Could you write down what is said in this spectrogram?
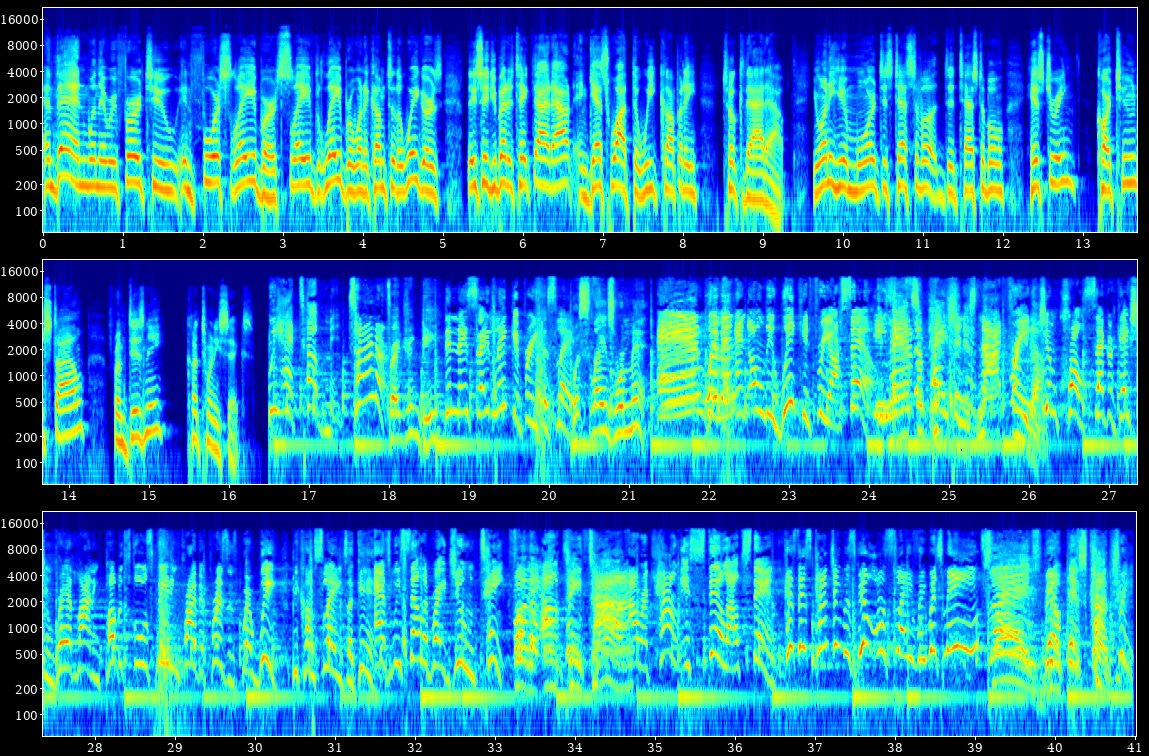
And then when they referred to enforced labor, slaved labor, when it comes to the Uyghurs, they said you better take that out. And guess what? The weak company took that out. You want to hear more detestable, detestable history, cartoon style from Disney? Cut 26. We had Tubman, Turner, Frederick D. Then they say Lincoln freed the slaves. But slaves were men. And women. And only we can free ourselves. Emancipation is not freedom. Jim Crow, segregation, redlining, public schools, feeding private prisons, where we become slaves again. As we celebrate Juneteenth for the umpteenth time, our account is still outstanding. Cause this country was built on slavery, which means slaves built this country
